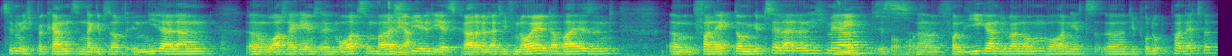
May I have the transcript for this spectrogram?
ziemlich bekannt sind. Da gibt es auch in den Niederlanden äh, Water Games and More zum Beispiel, ja. die jetzt gerade relativ neu dabei sind. Ähm, Van Ekdom gibt es ja leider nicht mehr, nee, ist äh, von Wiegand übernommen worden jetzt äh, die Produktpalette.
